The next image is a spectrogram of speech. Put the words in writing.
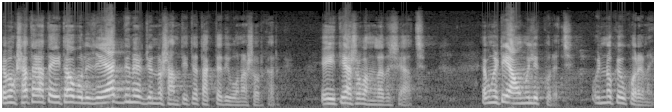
এবং সাথে সাথে এটাও বলি যে একদিনের জন্য শান্তিতে থাকতে দিব না সরকারকে। এই ইতিহাসও বাংলাদেশে আছে এবং এটি আওয়ামী লীগ করেছে, অন্য কেউ করে নাই।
